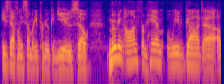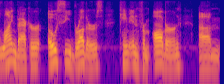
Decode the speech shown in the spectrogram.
he's definitely somebody Purdue could use. So, moving on from him, we've got uh, a linebacker, OC Brothers, came in from Auburn. Um,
